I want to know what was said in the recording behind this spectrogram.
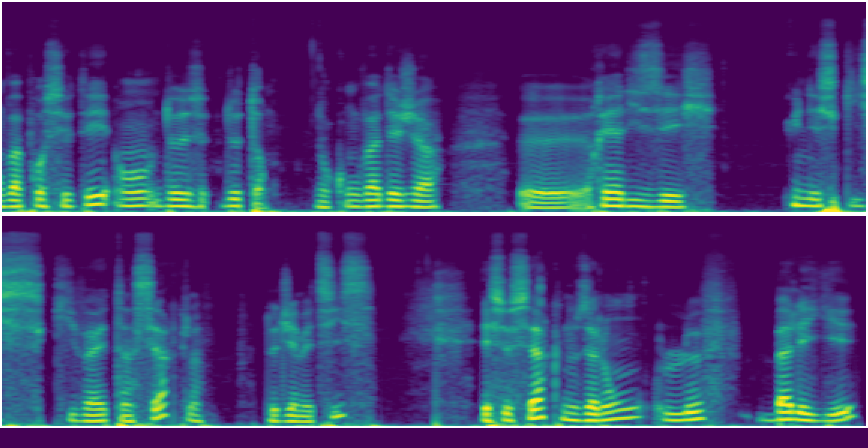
on va procéder en deux, deux temps. Donc on va déjà réaliser une esquisse qui va être un cercle de diamètre 6. Et ce cercle, nous allons le balayer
